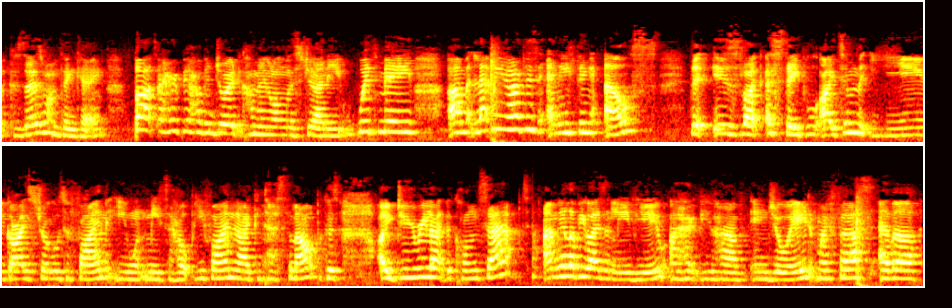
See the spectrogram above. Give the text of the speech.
because um, those are what I'm thinking. But I hope you have enjoyed coming along this journey with me. Um, let me know if there's anything else that is like a staple item that you guys struggle to find that you want me to help you find and I can test them out because I do really like the concept. I'm gonna love you guys and leave you. I hope you have enjoyed my first ever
